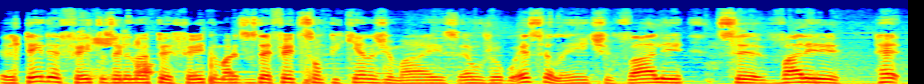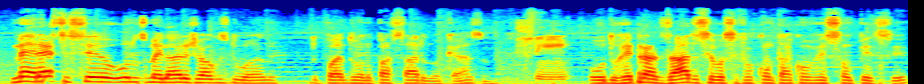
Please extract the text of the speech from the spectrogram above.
Ele tem defeitos, Sim, ele não é ó. perfeito, mas os defeitos são pequenos demais. É um jogo excelente. Vale ser. Vale. Re- merece ser um dos melhores jogos do ano. Do, do ano passado, no caso. Sim. Ou do retrasado, se você for contar com a versão PC.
